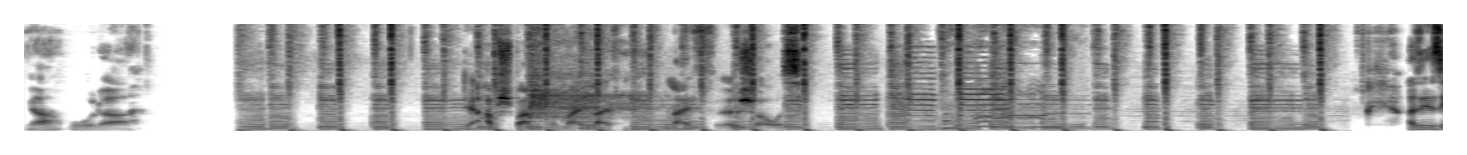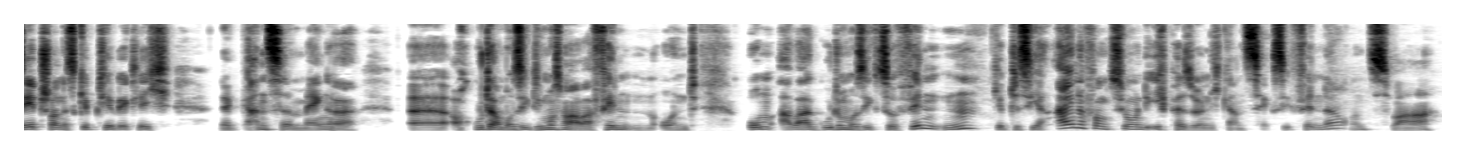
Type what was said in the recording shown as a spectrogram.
Ja, oder der Abspann von meinen Live-Shows. also ihr seht schon, es gibt hier wirklich eine ganze Menge äh, auch guter Musik, die muss man aber finden. Und um aber gute Musik zu finden, gibt es hier eine Funktion, die ich persönlich ganz sexy finde, und zwar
